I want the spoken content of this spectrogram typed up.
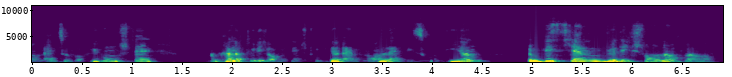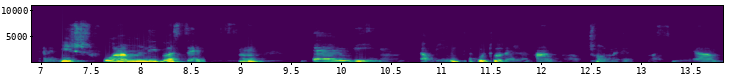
online zur Verfügung stellen. Man kann natürlich auch mit den Studierenden online diskutieren. Ein bisschen würde ich schon auf, auf eine Mischform lieber setzen, weil, wie eben erwähnt, der kulturelle Wandel schon etwas mehr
